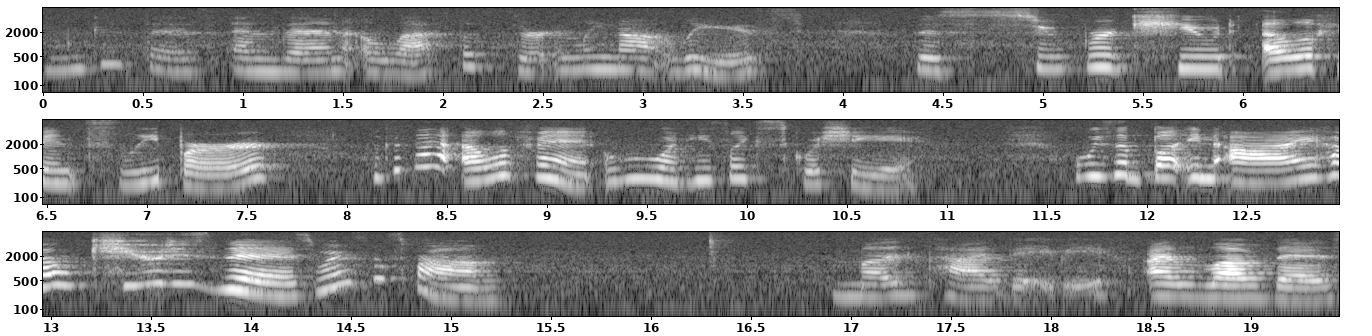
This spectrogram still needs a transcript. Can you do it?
Look at this. And then last but certainly not least, this super cute elephant sleeper. Look at that elephant. Ooh, and he's like squishy. Oh, he's a button eye. How cute is this? Where's this from? Mud Pie Baby. I love this.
